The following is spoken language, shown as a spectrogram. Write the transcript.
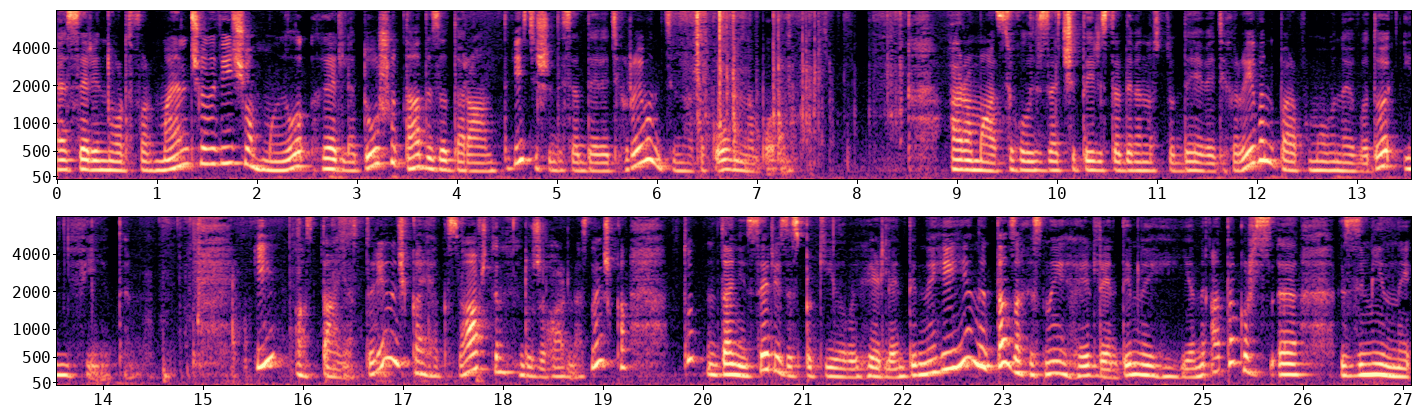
е, серії Nord for Men чоловічого, мило, гель для душу та дезодорант. 269 гривень ціна такого набору. Аромат всього лише за 499 гривень парфумованою водою Infinity. І остання сторіночка, як завжди, дуже гарна знижка. Тут в даній серії заспокійливий гель для інтимної гігієни та захисний гель для інтимної гігієни, а також е, змінний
